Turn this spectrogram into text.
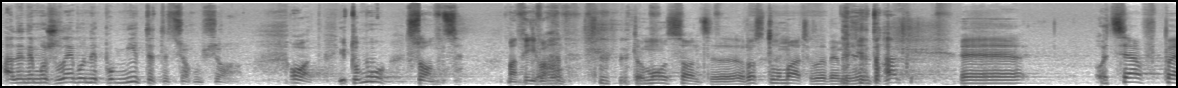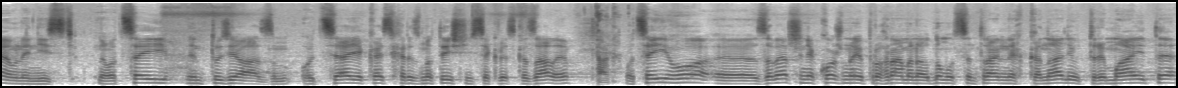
Але неможливо не помітити цього всього. От і тому сонце, пане Іван. Тому сонце, розтлумачили ви мені. Так. Е, оця впевненість, оцей ентузіазм, оця якась харизматичність, як ви сказали, Так. оце його е, завершення кожної програми на одному з центральних каналів Тримайте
